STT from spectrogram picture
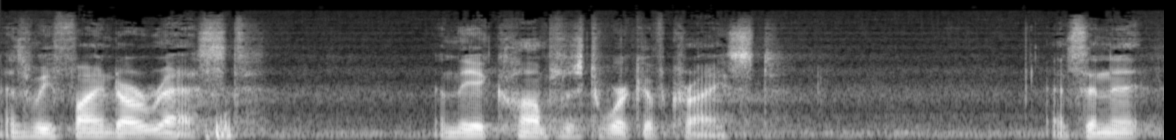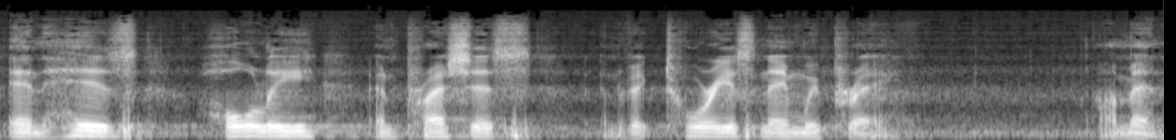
as we find our rest in the accomplished work of Christ. It's in, in his holy and precious and victorious name we pray. Amen.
